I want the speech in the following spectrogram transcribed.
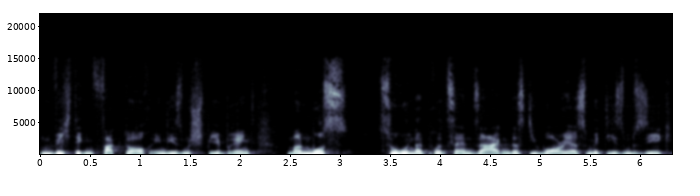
einen wichtigen Faktor auch in diesem Spiel bringt. Man muss zu 100% sagen, dass die Warriors mit diesem Sieg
